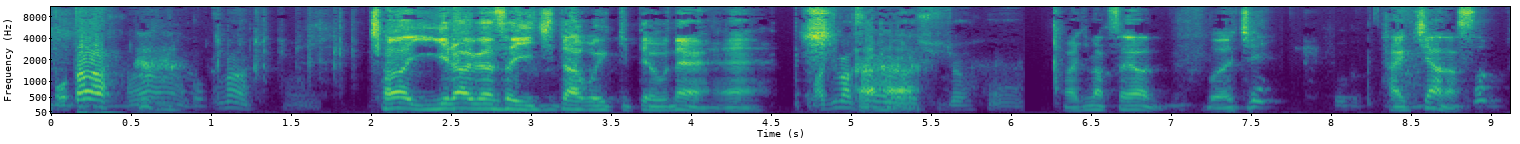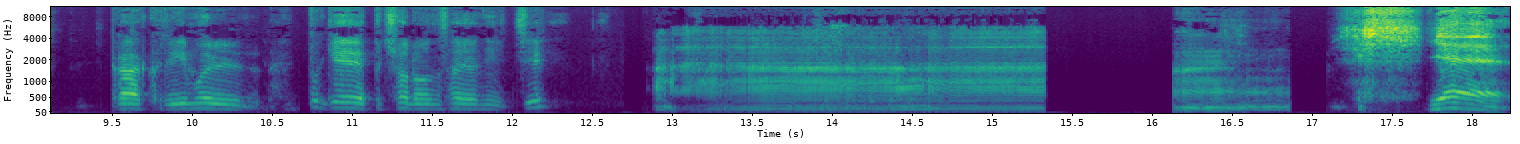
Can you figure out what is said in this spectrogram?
너다 아 너구나 저 일하면서 이 짓 하고 있기 때문에, 예. 마지막 사연 아하. 하시죠 예. 마지막 사연, 뭐였지? 다 읽지 않았어? 그가 그림을 예쁘게 붙여놓은 사연이 있지 아, 음. 예,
